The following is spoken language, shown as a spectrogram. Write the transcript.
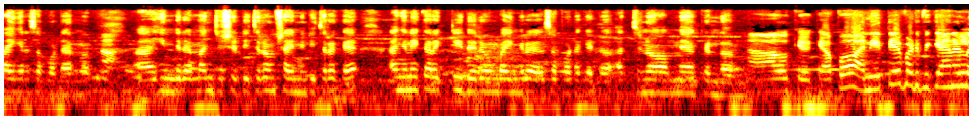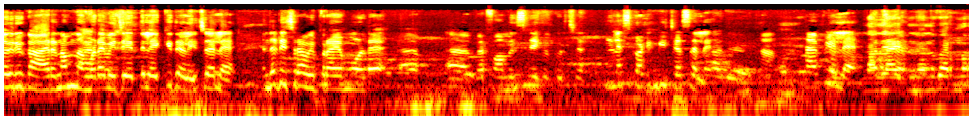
ഭയങ്കര സപ്പോർട്ടായിരുന്നു ഹിന്ദിര മഞ്ജുഷ ടീച്ചറും ഷൈനി ടീച്ചറൊക്കെ അങ്ങനെ കറക്റ്റ് ചെയ്ത് തരും ഭയങ്കര സപ്പോർട്ടൊക്കെ ഇട്ടു. അച്ഛനും അമ്മയൊക്കെ ഉണ്ടായിരുന്നു. ആ ഓക്കെ ഓക്കെ അപ്പൊ അനിയത്തിയെ പഠിപ്പിക്കാനുള്ള ഒരു കാരണം നമ്മുടെ വിജയത്തിലേക്ക് തെളിയിച്ചു അല്ലേ എന്താ ടീച്ചർ അഭിപ്രായം മോളുടെ? പെർഫോമൻസിനെ കുറിച്ച് നിങ്ങൾ എസ്കോട്ടിംഗ് ടീച്ചേഴ്സ് അല്ലേ ഹാപ്പി അല്ലേ? നന്നായിരുന്നു പറഞ്ഞു.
